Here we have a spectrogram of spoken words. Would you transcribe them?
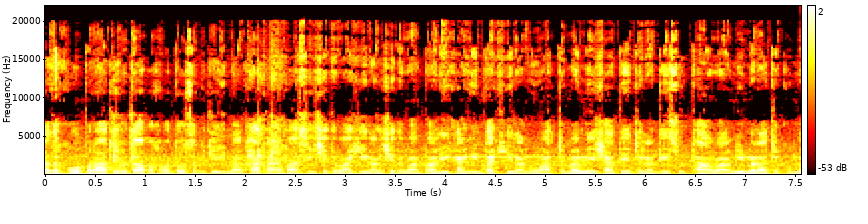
อัตโคปราเทวตาพระควโตสันนิเกอิมังคาทางอภาสีเชตวาขีรังเชตวาปาลีคังอินทักขีรังโอหัตจะมะเมชาเตจรันติสุทธาวามิมาลาจกุม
